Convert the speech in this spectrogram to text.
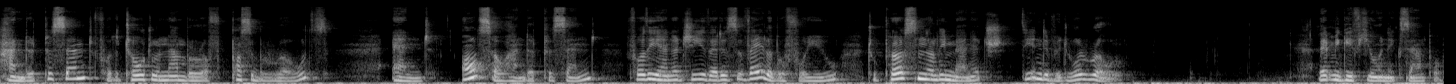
100% for the total number of possible roles, and also 100% for the energy that is available for you to personally manage the individual role. Let me give you an example.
